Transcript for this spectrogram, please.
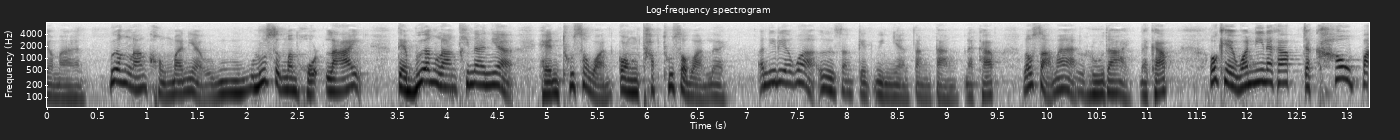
ยามารเบื้องหลังของมันเนี่ยรู้สึกมันโหดร้าย แต่เบื้องหลังที่นั่นเนี่ยเห็นทุสวรรค์กองทัพทุสวรรค์เลย อันนี้เรียกว่าเออสังเกตวิญญาณต่างๆนะครับเราสามารถรู้ได้นะครับโอเค วันนี้นะครับจะเข้าไป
